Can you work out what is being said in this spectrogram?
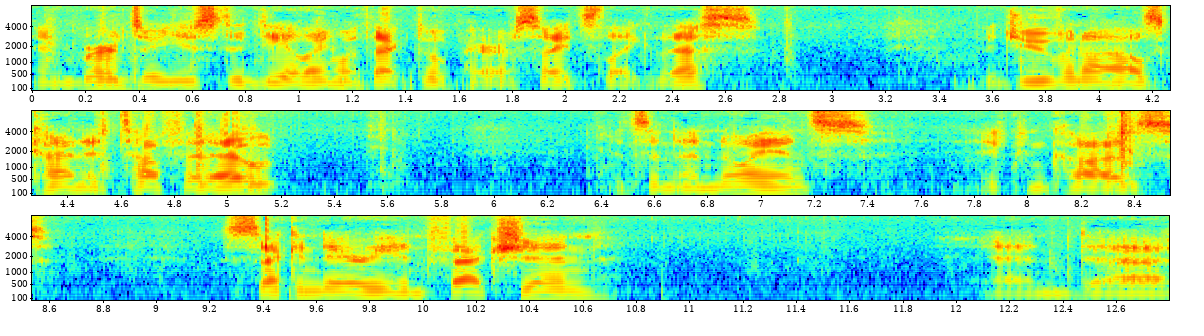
And birds are used to dealing with ectoparasites like this. The juveniles kind of tough it out. It's an annoyance. It can cause secondary infection. And uh,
